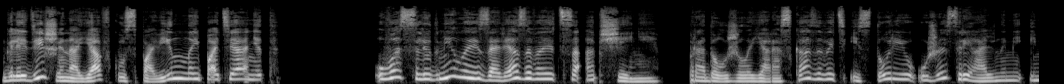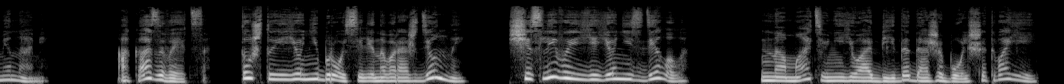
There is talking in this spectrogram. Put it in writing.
«Глядишь, и на явку с повинной потянет». «У вас с Людмилой завязывается общение», — продолжила я рассказывать историю уже с реальными именами. Оказывается, то, что ее не бросили новорожденной, счастливой ее не сделало. На мать у нее обида даже больше твоей.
